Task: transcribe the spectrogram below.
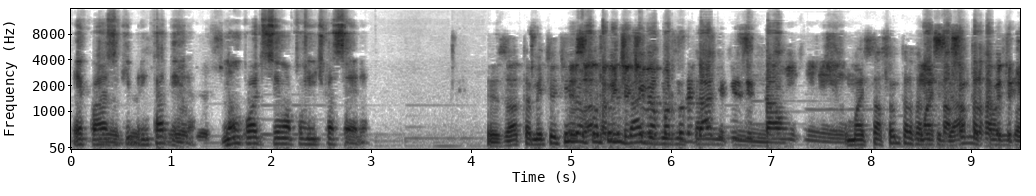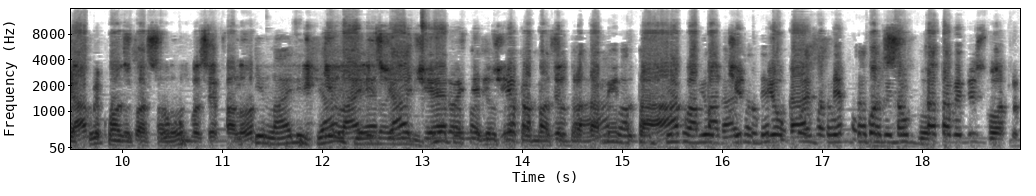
é quase que brincadeira. Não pode ser uma política séria. Exatamente. Eu tive Exatamente. a oportunidade, tive a oportunidade de visitar, um, uma estação de tratamento, uma estação de, tratamento de água Pós do Iguaçu, como você falou. E que lá eles já, lá eles já geram energia para fazer o tratamento da água a partir do biogás até por condição do tratamento do esgoto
